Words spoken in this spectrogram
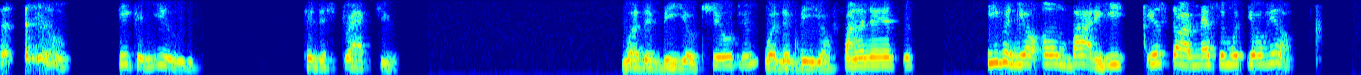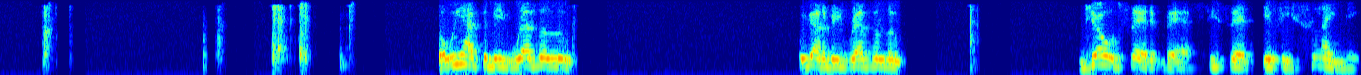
he can use to distract you. Whether it be your children, whether it be your finances, even your own body. He, he'll start messing with your health. But we have to be resolute. We got to be resolute. Job said it best. He said, if he slay me,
